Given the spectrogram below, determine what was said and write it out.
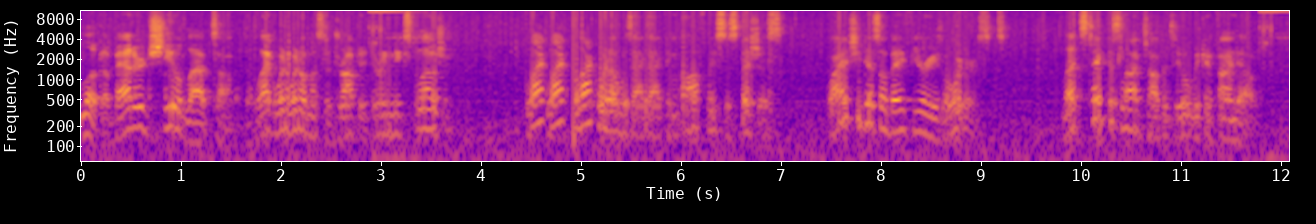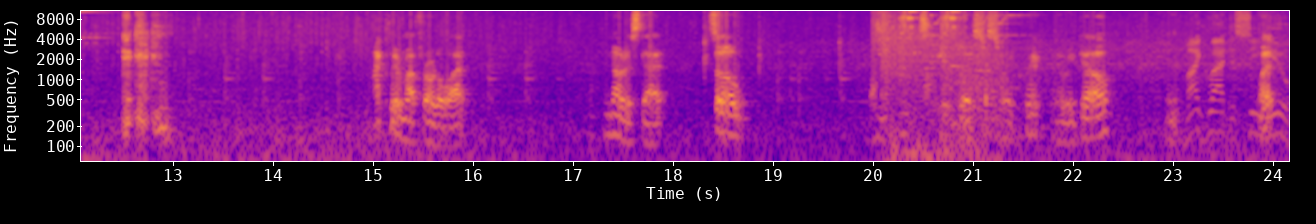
Look, a battered shield laptop. The Black Widow must have dropped it during the explosion. Black Black Black Widow was acting awfully suspicious. Why did she disobey Fury's orders? Let's take this laptop and see what we can find out. I clear my throat a lot. Notice that. So, let's get this just right quick. There we go. Am I glad to see What? you?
